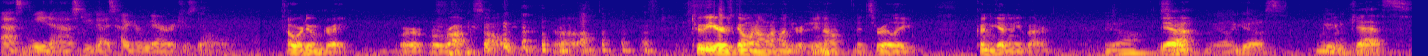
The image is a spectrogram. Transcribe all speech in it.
asked me to ask you guys how your marriage is going. Oh, we're doing great. We're, we're rock solid. Uh, two years going on a 100, you know? It's really, couldn't get any better. Yeah. Yeah? So, yeah, I guess. I guess.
